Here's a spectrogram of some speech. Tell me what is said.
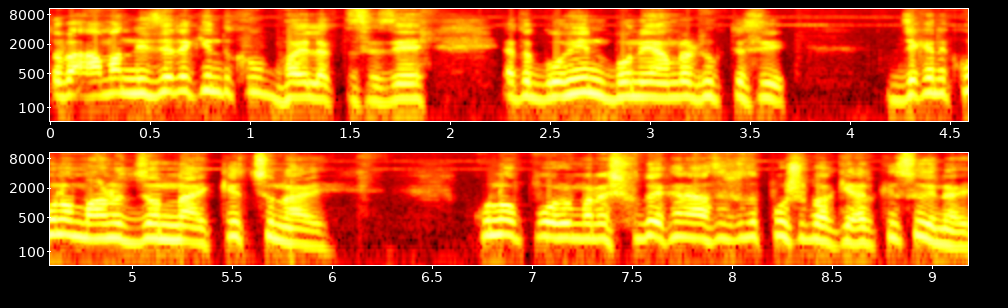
তবে আমার নিজেরা কিন্তু খুব ভয় লাগতেছে যে এত গহীন বনে আমরা ঢুকতেছি, যেখানে কোনো মানুষজন নাই, কিচ্ছু নাই। কোনো মানে শুধু এখানে আছে শুধু পশু পাখি, আর কিছুই নাই।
